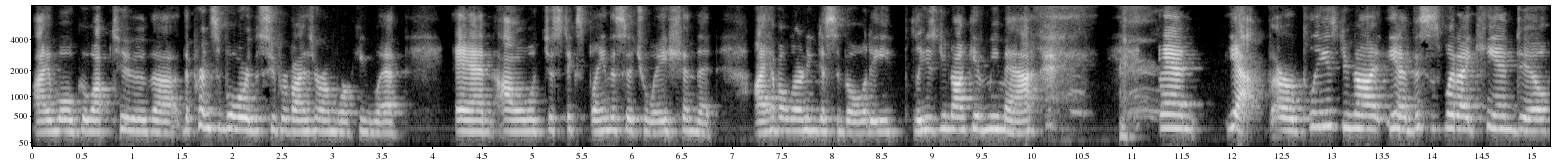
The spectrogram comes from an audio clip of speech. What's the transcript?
i will go up to the the principal or the supervisor i'm working with and I'll just explain the situation that I have a learning disability. Please do not give me math. and yeah, or please do not, you know, this is what I can do.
